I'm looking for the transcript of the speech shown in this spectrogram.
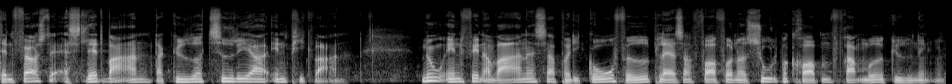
Den første er sletvaren, der gyder tidligere end pikvaren. Nu indfinder varerne sig på de gode fødepladser for at få noget sul på kroppen frem mod gydningen.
